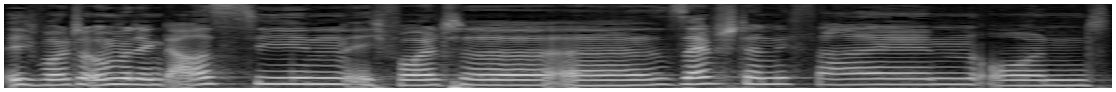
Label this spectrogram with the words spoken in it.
Ich wollte unbedingt ausziehen, ich wollte äh, selbstständig sein und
